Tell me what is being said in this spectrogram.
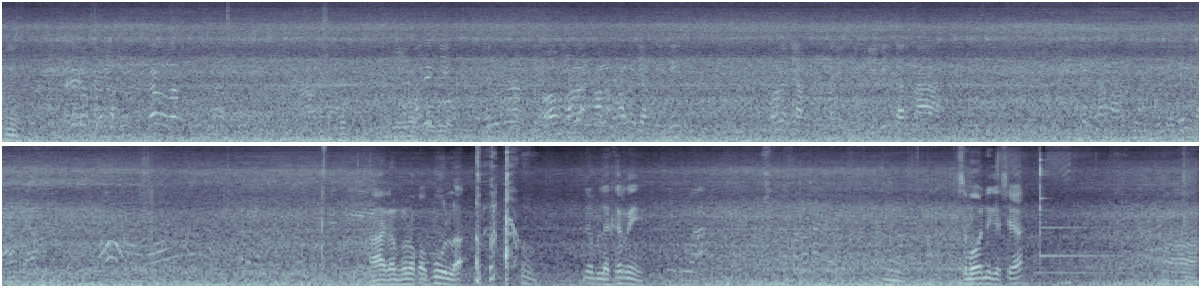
Hmm. Oh, kalau kalau kalau yang ini, kalau yang ini karena Ada merokok pula. Dia bleker nih. Hmm. Sebawah nih guys ya. Ah.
